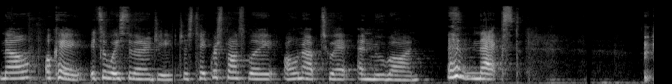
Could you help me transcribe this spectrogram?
No? Okay, it's a waste of energy. Just take responsibility, own up to it and move on. Next.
